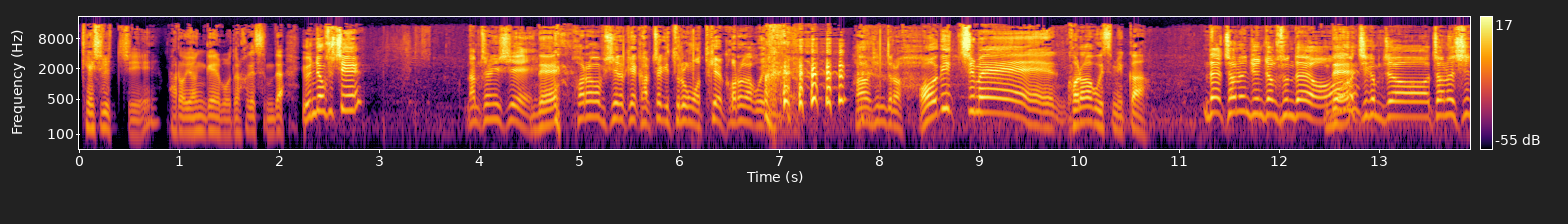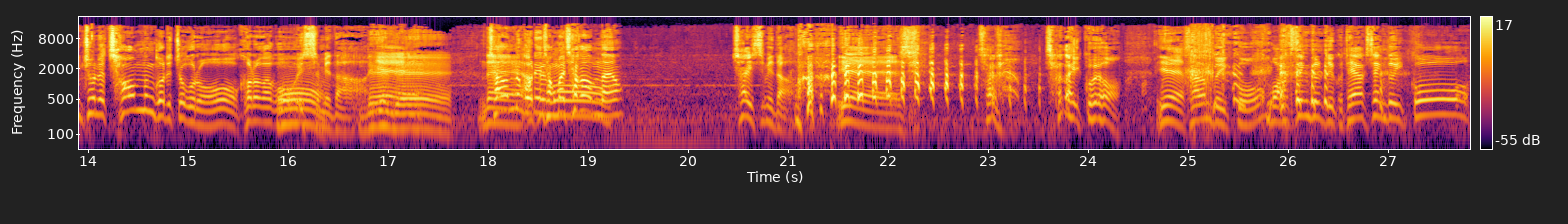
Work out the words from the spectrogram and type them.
계실지 바로 연결해 보도록 하겠습니다. 윤정수 씨. 남창희 씨 네. 허락 없이 이렇게 갑자기 들어오면 어떻게 걸어가고 있는데. 아 힘들어. 어디쯤에 걸어가고 있습니까? 네 저는 윤정수인데요. 네. 지금 저 저는 신촌의 차 없는 거리 쪽으로 걸어가고 오, 있습니다. 네, 예. 네. 네, 차 없는 거리에 정말 뭐 차가 없나요? 차 있습니다. 예. 차가 차가 있고요. 예 사람도 있고 뭐 학생들도 있고 대학생도 있고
